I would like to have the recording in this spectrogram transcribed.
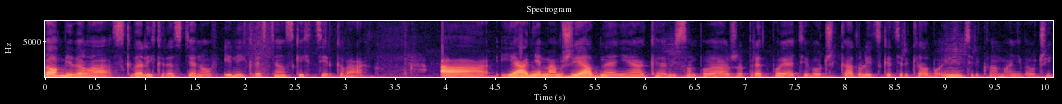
veľmi veľa skvelých kresťanov v iných kresťanských cirkvách. A ja nemám žiadne nejaké, by som povedala, že predpojatie voči katolíckej cirkvi alebo iným cirkvám ani voči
